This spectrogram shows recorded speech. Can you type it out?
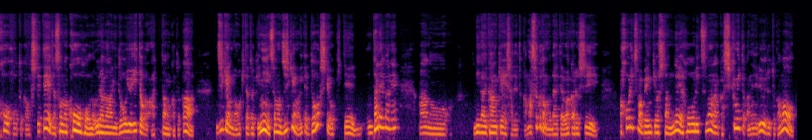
広報とかをしてて、じゃあその広報の裏側にどういう意図があったのかとか、事件が起きた時に、その事件は一体どうして起きて、誰がね、あの、利害関係者でとか、まあそういうことも大体わかるし、法律も勉強したんで、法律のなんか仕組みとかね、ルールとかも、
